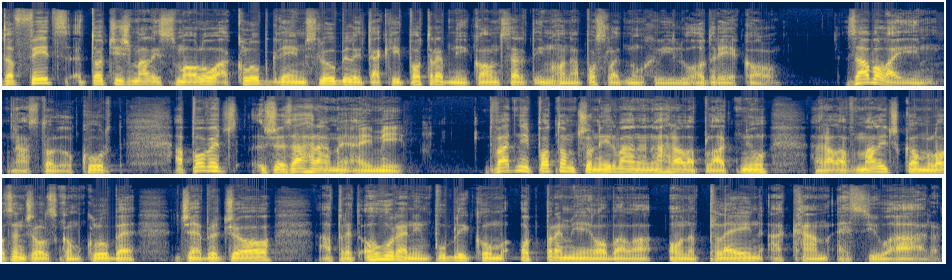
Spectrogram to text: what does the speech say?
The Fits totiž mali smolu a klub, kde im slúbili taký potrebný koncert, im ho na poslednú chvíľu odriekol. Zavolaj im, nastolil Kurt, a povedz, že zahráme aj my. Dva dní potom, čo Nirvana nahrala platňu, hrala v maličkom Los Angeleskom klube Jabber Joe a pred ohúreným publikum odpremielovala On a Plane a Come As You Are.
